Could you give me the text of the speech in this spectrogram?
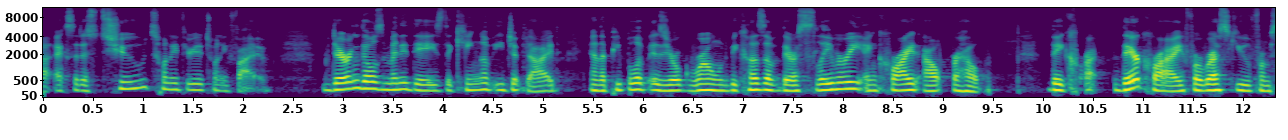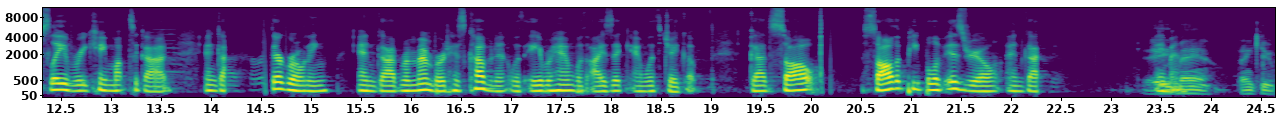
uh, Exodus 2 23 to 25. During those many days, the king of Egypt died, and the people of Israel groaned because of their slavery and cried out for help. They cry, their cry for rescue from slavery came up to God, and God heard their groaning, and God remembered his covenant with Abraham, with Isaac, and with Jacob. God saw, saw the people of Israel, and God knew. Amen. Amen. Thank you.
